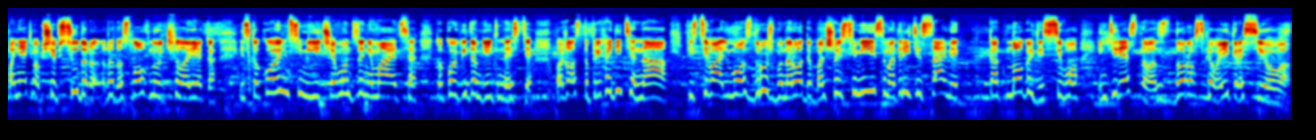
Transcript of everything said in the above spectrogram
понять вообще всю родословную человека. Из какой он семьи, чем он занимается, какой видом деятельности. Пожалуйста, приходите на фестиваль «Мост дружбы народы большой семьи» и смотрите сами, как много здесь всего интересного, здоровского и красивого.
